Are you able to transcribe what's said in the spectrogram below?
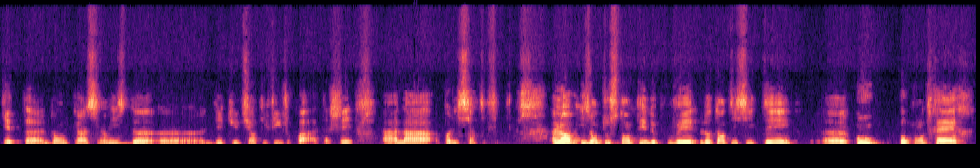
qui est euh, donc un service de euh, d'études scientifiques, je crois, attaché à la police scientifique. Alors, ils ont tous tenté de prouver l'authenticité euh, ou, au contraire,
